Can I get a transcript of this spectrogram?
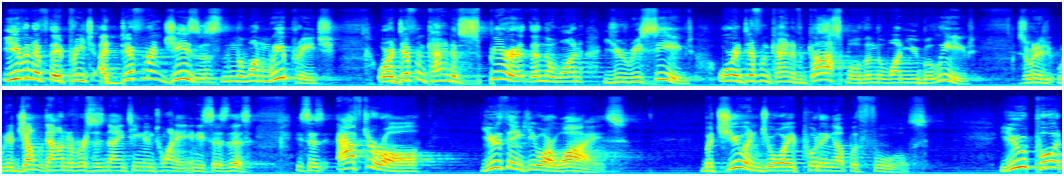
Even if they preach a different Jesus than the one we preach, or a different kind of spirit than the one you received, or a different kind of gospel than the one you believed. So we're going to jump down to verses 19 and 20, and he says this He says, After all, you think you are wise but you enjoy putting up with fools. You put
